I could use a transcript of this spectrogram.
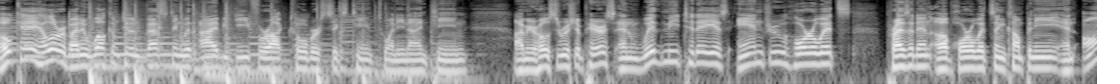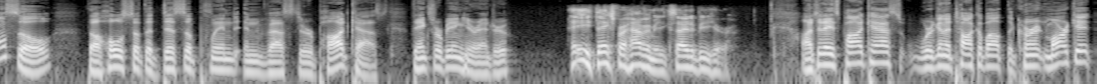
Okay, hello everybody, and welcome to Investing with IBD for October 16th, 2019. I'm your host, Risha Paris, and with me today is Andrew Horowitz, president of Horowitz and Company, and also the host of the Disciplined Investor podcast. Thanks for being here, Andrew. Hey, thanks for having me. Excited to be here. On today's podcast, we're going to talk about the current market,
